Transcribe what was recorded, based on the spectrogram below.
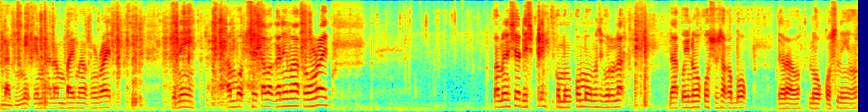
Lagmi kay mga lambay mga ka-alright. Kini, ambot sa tawagan ni mga ka-alright. Naman siya display. Kumong-kumong mo siguro na. Dako inokos sa kabuk. Dara oh, nokos ni oh.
